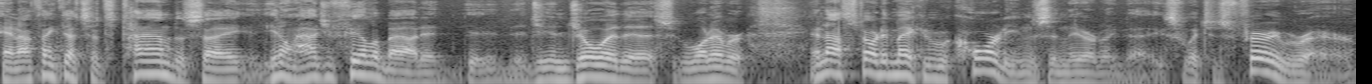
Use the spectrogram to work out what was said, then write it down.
And I think that's a time to say, you know, how'd you feel about it? Did you enjoy this? Whatever. And I started making recordings in the early days, which is very rare.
